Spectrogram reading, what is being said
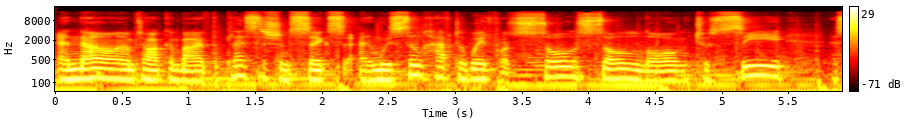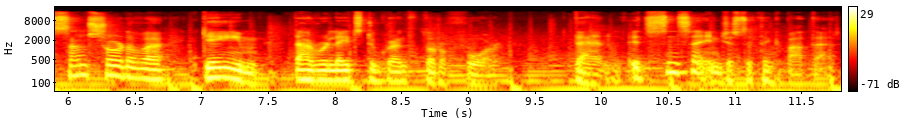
and now I'm talking about the PlayStation 6, and we still have to wait for so, so long to see some sort of a game that relates to Grand Theft Auto 4 then. It's insane just to think about that.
